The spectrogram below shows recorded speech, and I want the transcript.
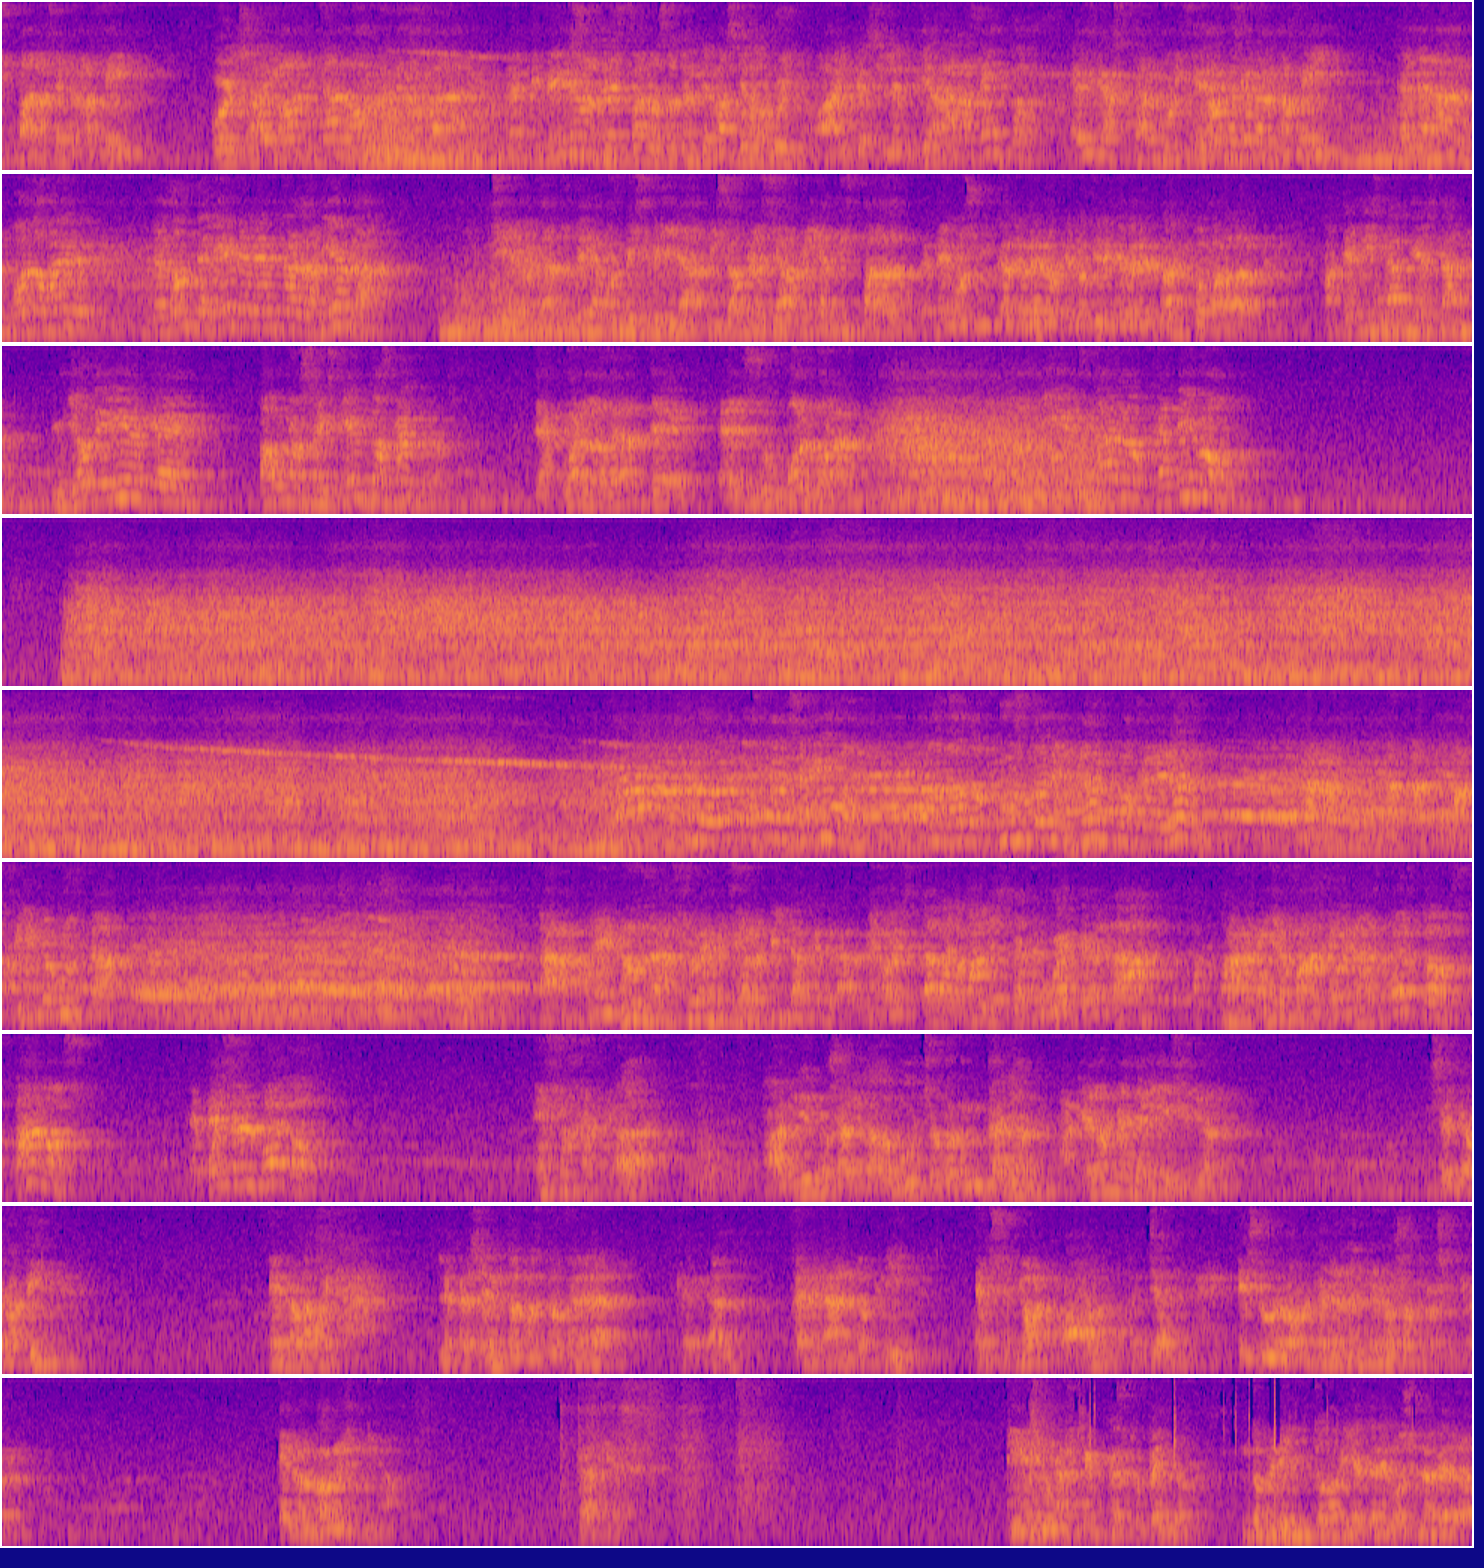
general. ¿A quién dispara, señor Lafitte? Pues hay. No, ya no, no me disparan. Esos disparos hacen demasiado ruido. Hay que ¡Están silenciar. atentos! ¡Es gastar munición, señor Lafitte! General, puedo ver de dónde vienen entre la niebla. Si de verdad tuviéramos visibilidad, mis hombres ya habrían disparado. Tenemos un cañonero que no tiene que ver el blanco para darle. ¿A qué distancia están? Yo diría que a unos 600 metros. Suerte! Repita, general. No está nada mal este juguete, ¿verdad? Maravilloso, general. puestos! ¡Vamos! ¡Que cese el fuego! Es su jefe. Ah, alguien nos ha ayudado mucho con un cañón. Aquel hombre de allí, señor. Señor Lafitte, Enhorabuena. Le presento a nuestro general. general. General Dominique. El señor Napoleón. Es un honor tenerle entre nosotros, señor. El honor es mío. Tiene un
